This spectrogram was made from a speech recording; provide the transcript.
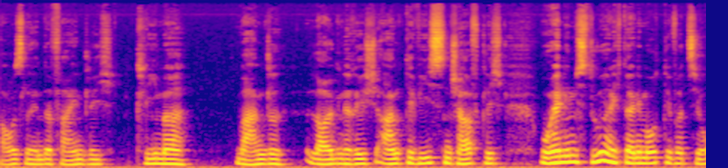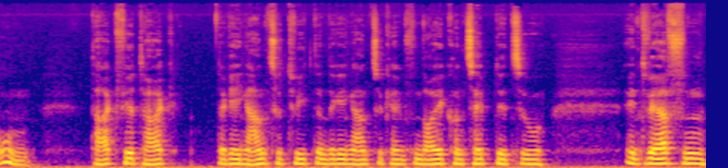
Ausländerfeindlich, Klimawandel, leugnerisch, antiwissenschaftlich. Woher nimmst du eigentlich deine Motivation, Tag für Tag dagegen anzutwittern, dagegen anzukämpfen, neue Konzepte zu entwerfen,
